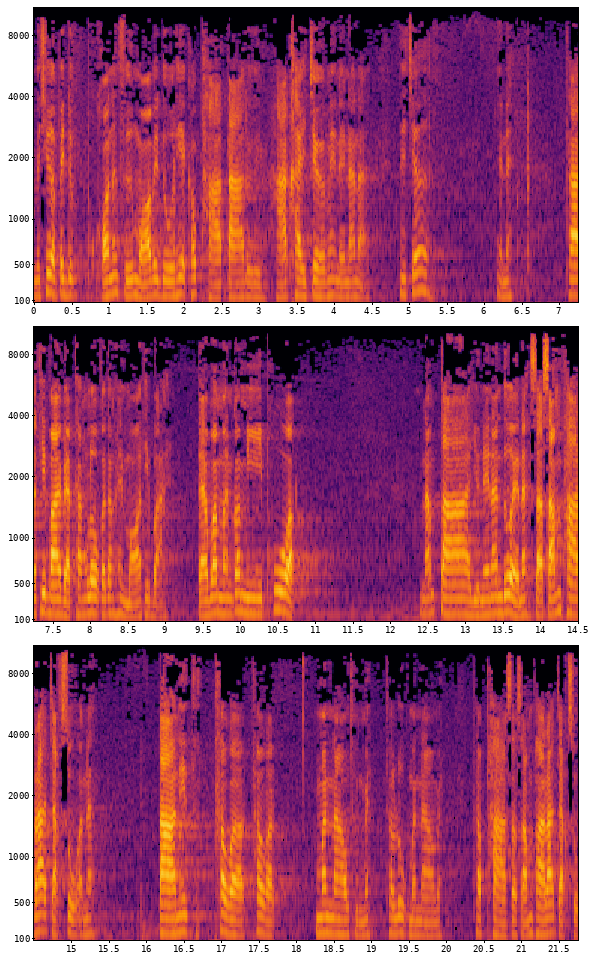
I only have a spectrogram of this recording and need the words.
ไม่เชื่อไปดูขอหนังสือหมอไปดูที่เขาผ่าตาดูดิหาใครเจอไหมในนั้นอะไม่เจอเห็นไหมถ้าอธิบายแบบทางโลกก็ต้องให้หมออธิบาย แต่ว่ามันก็มีพวก น้ำตาอยู่ในนั้นด้วยนะสสัมภาระจากสุนะตานี่เท่ากับเท่ากับมะนาวถึงไหมถ้าลูกมะนาวไหมถ้าผ่าสสัมภาระจากสุ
